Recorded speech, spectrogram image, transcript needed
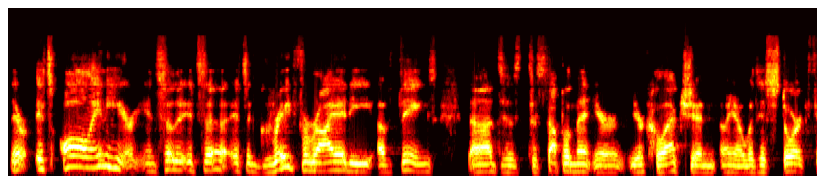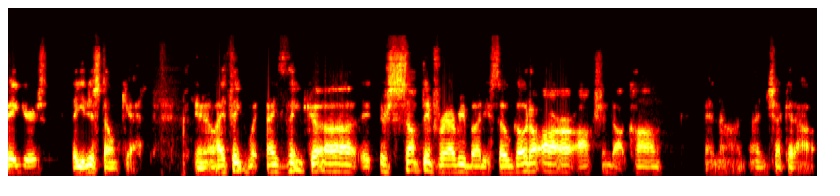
there it's all in here, and so it's a it's a great variety of things uh, to to supplement your your collection. You know, with historic figures that you just don't get. You know, I think I think uh, there's something for everybody. So go to rrauction.com and uh, and check it out.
